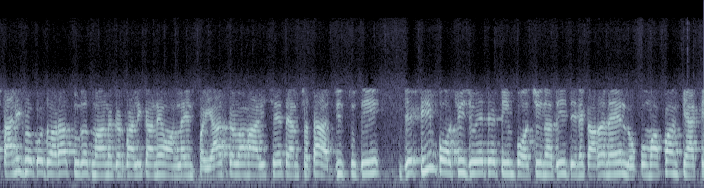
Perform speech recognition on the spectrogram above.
સ્થાનિક લોકો દ્વારા સુરત મહાનગરપાલિકાને ઓનલાઈન ફરિયાદ કરવામાં આવી છે. તેમ છતાં હજી સુધી જે ટીમ પહોંચવી જોઈએ તે ટીમ પહોંચી નથી. જેને કારણે લોકોમાં પણ ક્યાંક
